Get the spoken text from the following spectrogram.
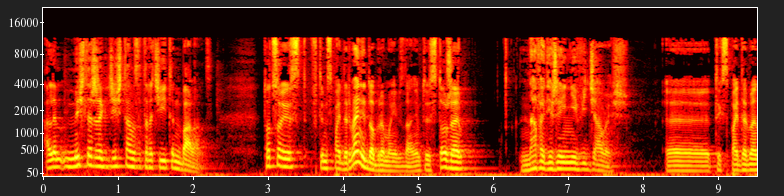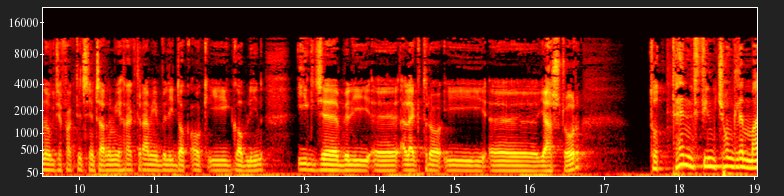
ale myślę, że gdzieś tam zatracili ten balans. To, co jest w tym Spider-Manie dobre moim zdaniem, to jest to, że nawet jeżeli nie widziałeś yy, tych Spider-Manów, gdzie faktycznie czarnymi charakterami byli Doc Ock i Goblin i gdzie byli yy, Elektro i yy, Jaszczur, to ten film ciągle ma,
